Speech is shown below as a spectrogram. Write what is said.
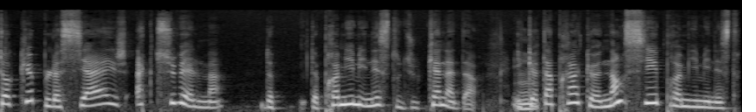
t'occupes le siège actuellement de, de premier ministre du Canada et que tu apprends qu'un ancien premier ministre,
